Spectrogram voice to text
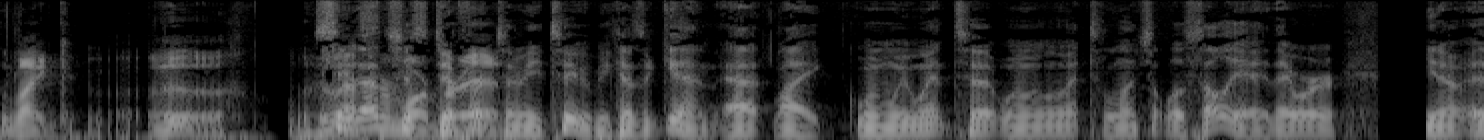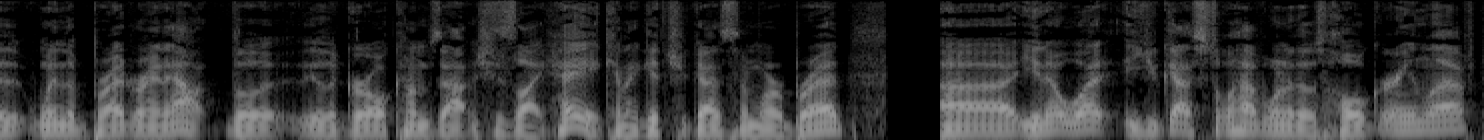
like, ugh. Who See, asked that's for more just different bread? to me too. Because again, at like when we went to when we went to lunch at Le Cellier, they were, you know, uh, when the bread ran out, the the girl comes out and she's like, "Hey, can I get you guys some more bread? Uh, you know what? You guys still have one of those whole grain left.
